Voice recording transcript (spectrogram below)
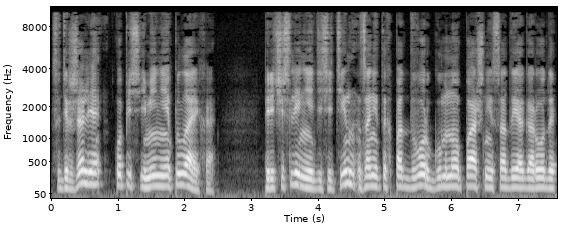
содержали опись имения Пылаиха, перечисление десятин, занятых под двор, гумно, пашни, сады, огороды,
